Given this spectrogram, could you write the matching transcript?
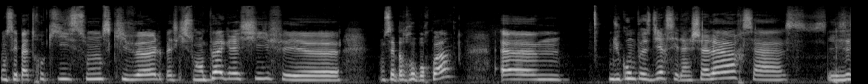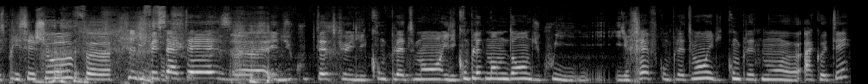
on sait pas trop qui ils sont, ce qu'ils veulent, parce qu'ils sont un peu agressifs et on sait pas trop pourquoi. Du coup, on peut se dire c'est la chaleur, ça, les esprits s'échauffent, euh, il fait sa thèse euh, et du coup peut-être qu'il est complètement, il est complètement dedans. Du coup, il, rêve complètement, il est complètement euh, à côté.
